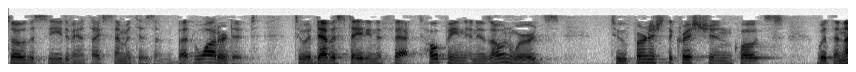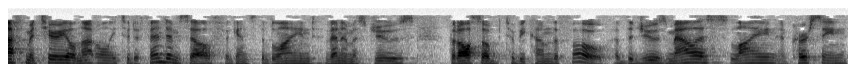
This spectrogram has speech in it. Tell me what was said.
sow the seed of anti Semitism, but watered it to a devastating effect, hoping, in his own words, to furnish the Christian, quotes, with enough material not only to defend himself against the blind, venomous Jews, but also to become the foe of the Jews' malice, lying, and cursing,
